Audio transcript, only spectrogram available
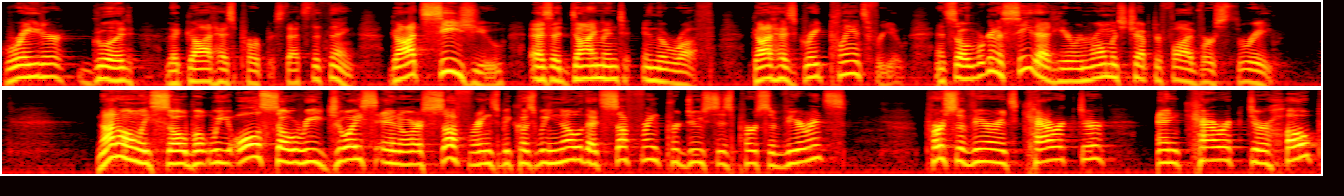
greater good that God has purpose. That's the thing. God sees you as a diamond in the rough. God has great plans for you. And so we're going to see that here in Romans chapter 5 verse 3. Not only so, but we also rejoice in our sufferings because we know that suffering produces perseverance perseverance, character, and character, hope.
